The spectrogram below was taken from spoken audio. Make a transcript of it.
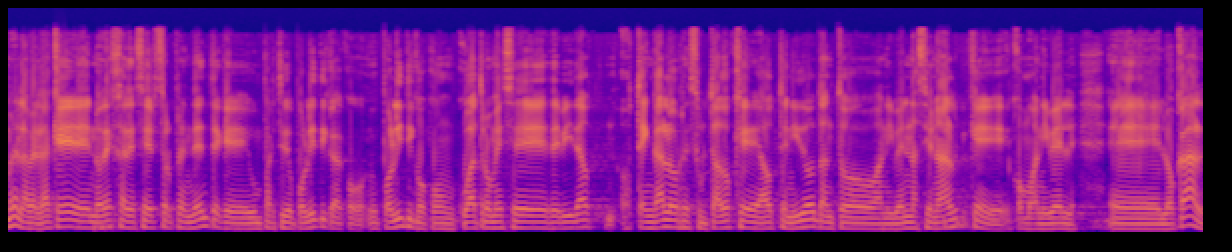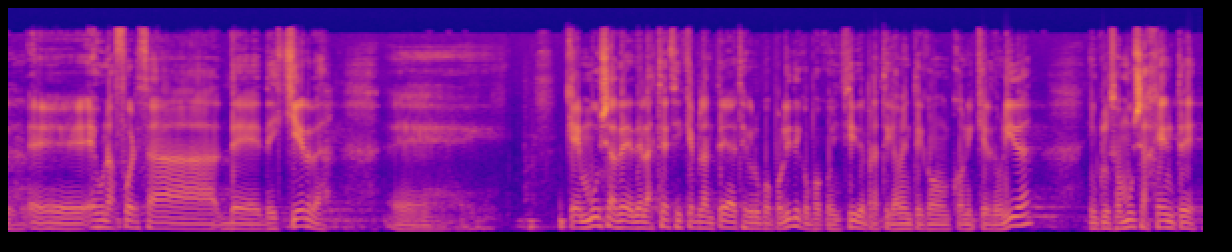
Hombre, la verdad que no deja de ser sorprendente que un partido político con cuatro meses de vida obtenga los resultados que ha obtenido tanto a nivel nacional como a nivel eh, local. Eh, es una fuerza de, de izquierda. Eh, que muchas de, de, las tesis que plantea este grupo político pues coincide prácticamente con, Izquierda Unida. Incluso mucha gente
